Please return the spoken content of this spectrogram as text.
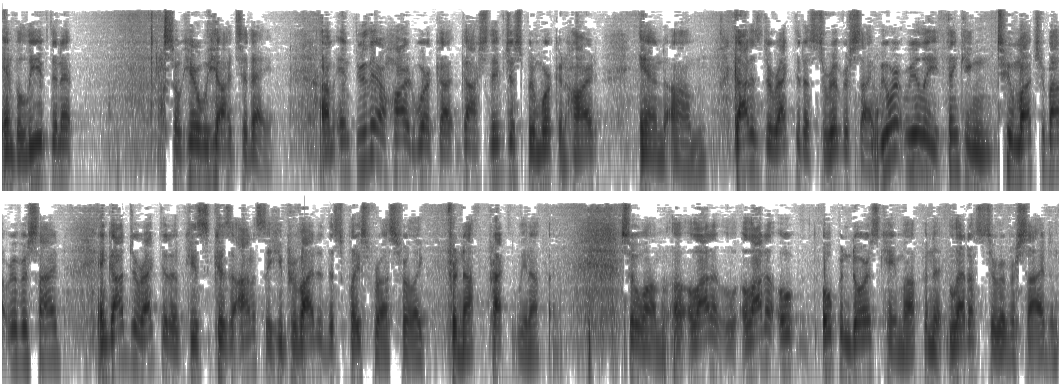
and believed in it. So here we are today. Um, and through their hard work, uh, gosh, they've just been working hard. And um, God has directed us to Riverside. We weren't really thinking too much about Riverside, and God directed us because honestly, He provided this place for us for like for practically nothing. So um, a, a, lot of a lot of open doors came up, and it led us to Riverside. And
